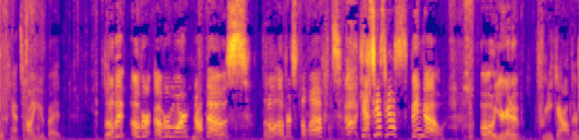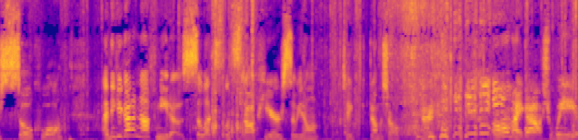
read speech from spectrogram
I can't tell you, but a little bit over, over more, not those. Little over to the left. yes, yes, yes, bingo. Oh, you're gonna freak out. They're so cool. I think you got enough NeeDohs. So let's, let's stop here so we don't take down the shelf, okay? Oh my gosh, wait.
